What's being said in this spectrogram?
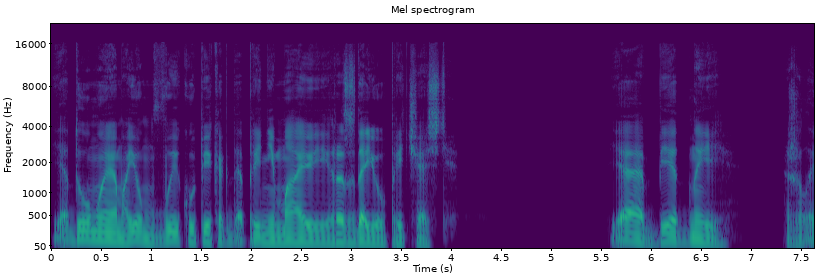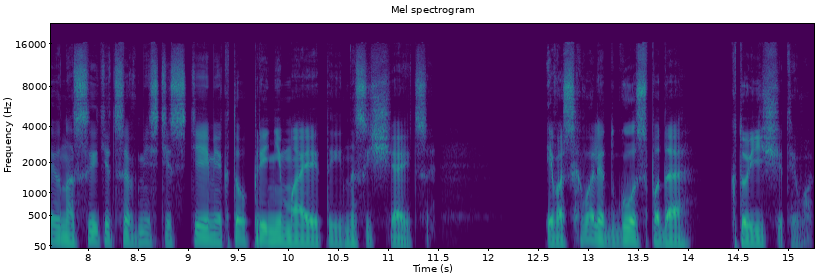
Я думаю о моем выкупе, когда принимаю и раздаю причастие. Я бедный, желаю насытиться вместе с теми, кто принимает и насыщается, и восхвалят Господа, кто ищет Его.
